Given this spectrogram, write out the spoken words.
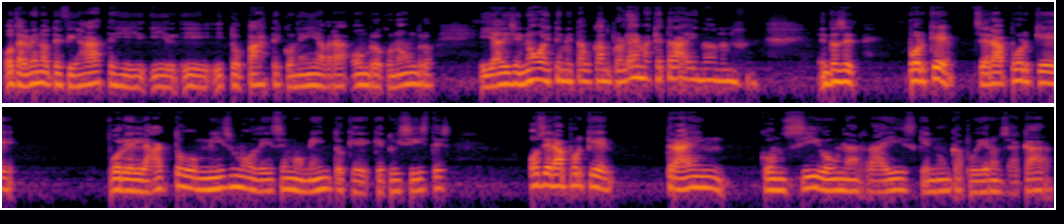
O tal vez no te fijaste y, topaste con ella hombro con hombro y ya dicen, no, este me está buscando problemas, ¿qué trae? No, no, no. Entonces, ¿por qué? ¿Será porque por el acto mismo de ese momento que, que tú hiciste? ¿O será porque traen consigo una raíz que nunca pudieron sacar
